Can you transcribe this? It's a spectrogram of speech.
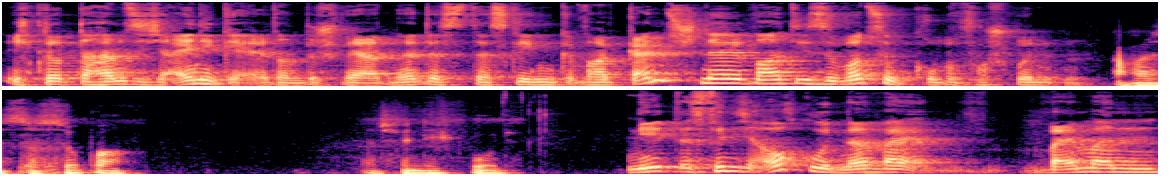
ich glaube, da haben sich einige Eltern beschwert. Ne? Das, das ging, war ganz schnell war diese WhatsApp-Gruppe verschwunden. Aber das ist doch super. Das finde ich gut. Nee, das finde ich auch gut, ne? weil, weil man,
